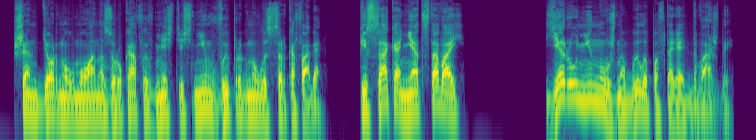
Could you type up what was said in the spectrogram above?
— Шен дернул Муана за рукав и вместе с ним выпрыгнул из саркофага. «Писака, не отставай!» Еру не нужно было повторять дважды.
